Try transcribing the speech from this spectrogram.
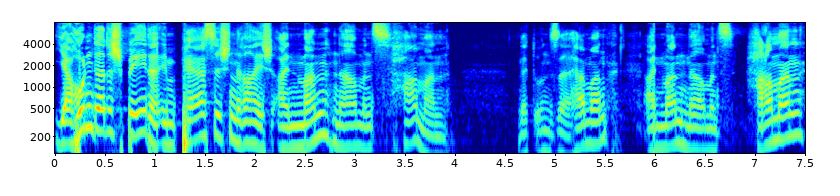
Jahrhunderte später im Persischen Reich ein Mann namens Haman, nicht unser Hermann, ein Mann namens Haman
